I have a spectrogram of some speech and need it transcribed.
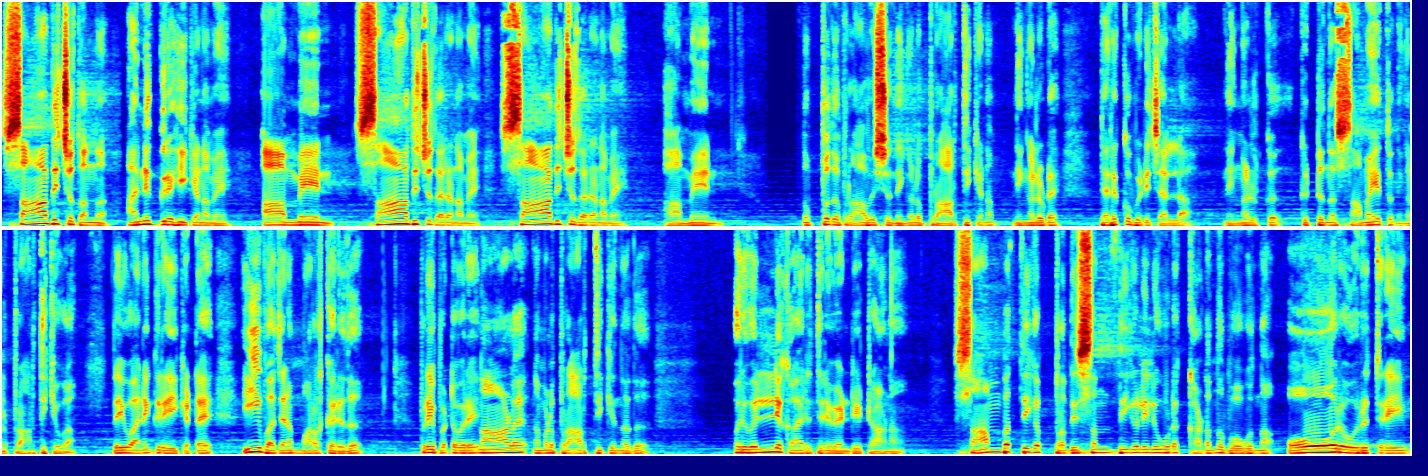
സാധിച്ചു തന്ന് അനുഗ്രഹിക്കണമേ. ആ മേൻ സാധിച്ചു തരണമേ. സാധിച്ചു തരണമേ. ആ മേൻ മുപ്പത് പ്രാവശ്യം നിങ്ങൾ പ്രാർത്ഥിക്കണം. നിങ്ങളുടെ തിരക്കു പിടിച്ചല്ല. നിങ്ങൾക്ക് കിട്ടുന്ന സമയത്ത് നിങ്ങൾ പ്രാർത്ഥിക്കുക. ദൈവം അനുഗ്രഹിക്കട്ടെ. ഈ വചനം മറക്കരുത്. പ്രിയപ്പെട്ടവരെ നാളെ നമ്മൾ പ്രാർത്ഥിക്കുന്നത് ഒരു വലിയ കാര്യത്തിന് വേണ്ടിയിട്ടാണ്. സാമ്പത്തിക പ്രതിസന്ധികളിലൂടെ കടന്നു പോകുന്ന ഓരോരുത്തരെയും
